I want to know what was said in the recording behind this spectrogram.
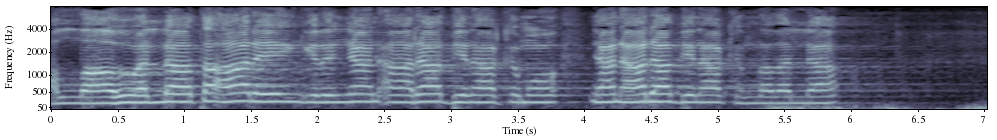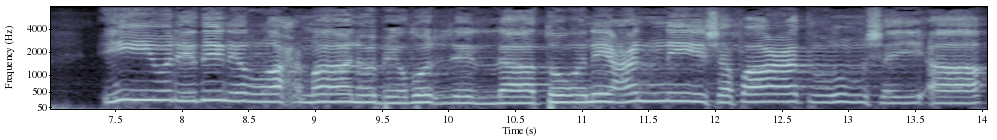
അള്ളാഹു അല്ലാത്ത ആരെയെങ്കിലും ഞാൻ ആരാധ്യനാക്കുമോ? ഞാൻ ആരാധ്യനാക്കുന്നതല്ല. ഈ റഹ്മാനു അന്നി ശഫാഅത്തുഹും ശൈആ.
